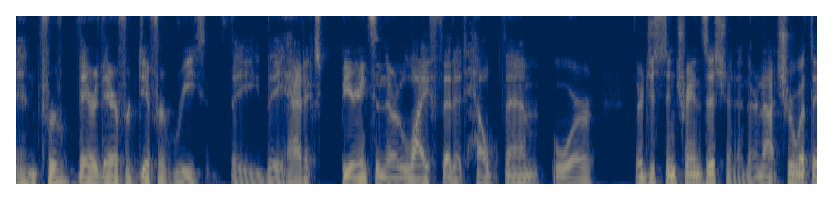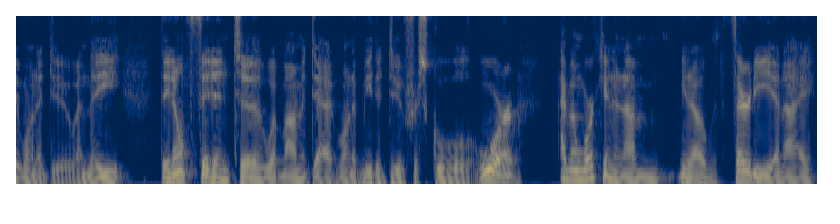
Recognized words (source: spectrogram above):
and for they're there for different reasons. They they had experience in their life that had helped them, or they're just in transition and they're not sure what they want to do, and they they don't fit into what mom and dad wanted me to do for school, or I've been working and I'm you know 30 and I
